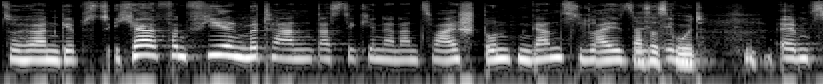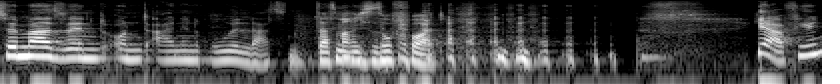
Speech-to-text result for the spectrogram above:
zu hören gibst. Ich höre von vielen Müttern, dass die Kinder dann zwei Stunden ganz leise im, im, Zimmer sind und einen in Ruhe lassen. Das mache ich sofort. ja, vielen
